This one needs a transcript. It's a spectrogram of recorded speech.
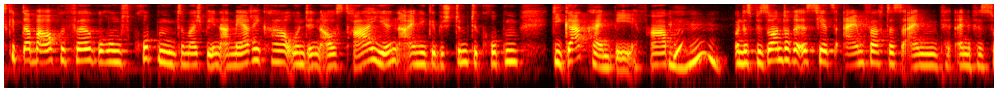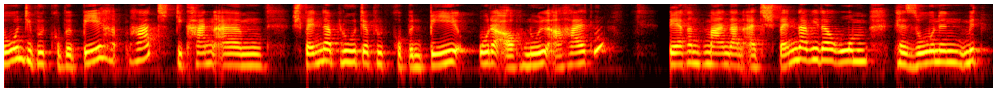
Es gibt aber auch Bevölkerungsgruppen, zum Beispiel in Amerika und in Australien, einige bestimmte Gruppen, die gar kein B haben. Mhm. Und das Besondere ist jetzt einfach, dass ein, eine Person, die Blutgruppe B hat, die kann ähm, Spenderblut der Blutgruppe B oder auch Null erhalten, während man dann als Spender wiederum Personen mit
